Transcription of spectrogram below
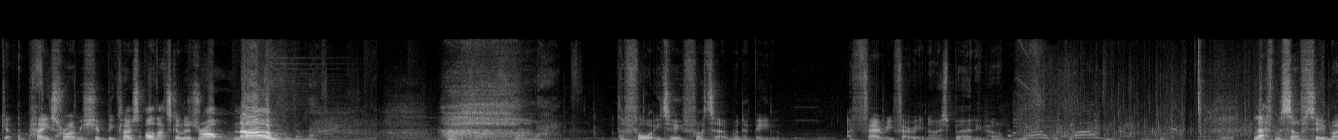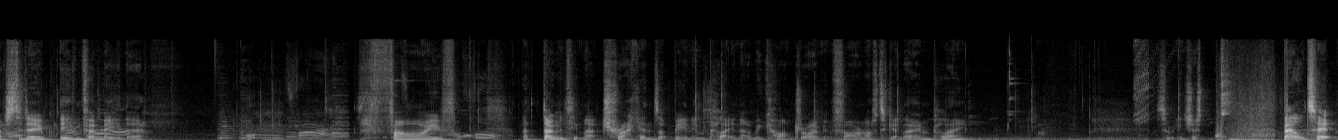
Get the pace right. We should be close. Oh, that's going to drop. No! the 42 footer would have been a very, very nice birdie putt. Left myself too much to do, even for me there. Five. I don't think that track ends up being in play. No, we can't drive it far enough to get that in play. So we can just belt it.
